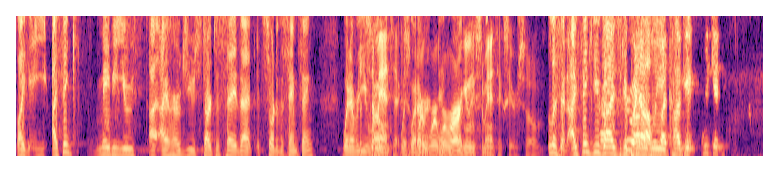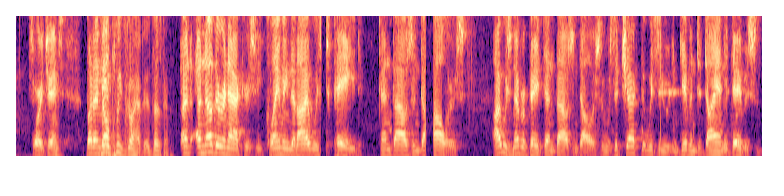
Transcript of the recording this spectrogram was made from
Like I think maybe you. I, I heard you start to say that it's sort of the same thing. Whatever you It's wrote semantics. with We're, whatever. we're, we're arguing semantics here. So Listen, I think you guys uh, could True enough, probably. but, I mean, we could. Sorry, James, but I mean, no, please go ahead. It's okay. an, another inaccuracy claiming that I was paid ten thousand dollars. I was never paid ten thousand dollars. There was a check that was given to Diana Davison.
